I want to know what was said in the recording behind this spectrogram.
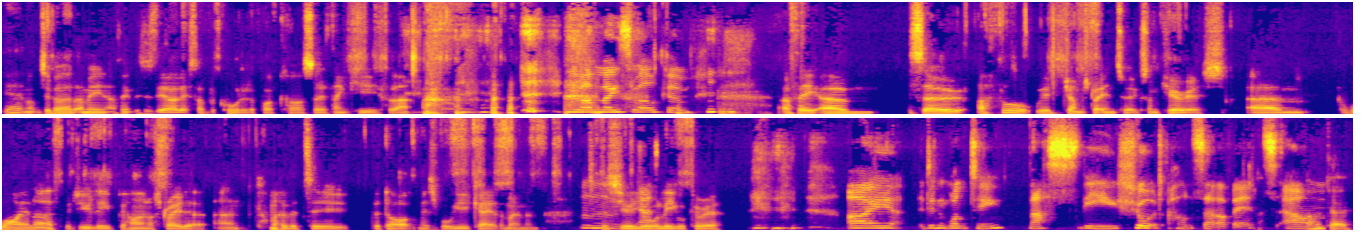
Yeah, not too bad. I mean, I think this is the earliest I've recorded a podcast, so thank you for that. you are most welcome. I think um, so. I thought we'd jump straight into it because I'm curious. Um, why on earth would you leave behind Australia and come over to the dark, miserable UK at the moment to Mm, pursue yeah. your legal career? I didn't want to. That's the short answer of it. Um, okay.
